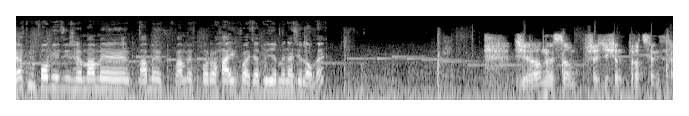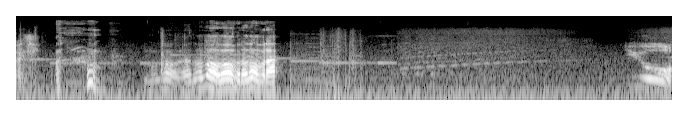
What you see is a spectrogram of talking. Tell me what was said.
Chcesz mi powiedzieć, że mamy, mamy, mamy sporo hajku, a dziadujemy na zielone? Zielone są 60% tani. No dobra, no, no dobra, dobra. Ju.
